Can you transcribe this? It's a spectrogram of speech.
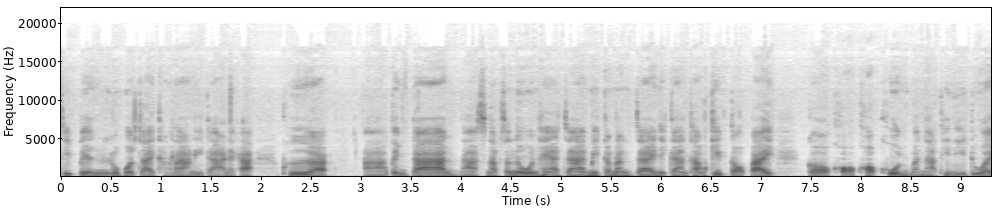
ที่เป็นรูปหัวใจข้างล่างนี้ได้นะคะ เพื่ออเป็นการนะสนับสนุนให้อาจารย์มีกำลังใจในการทำคลิปต่อไป ก็ขอขอบคุณมาณที่นี้ด้วย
